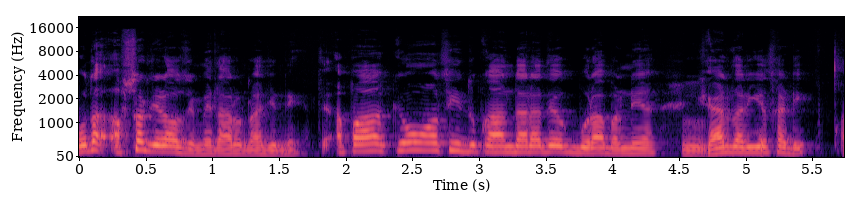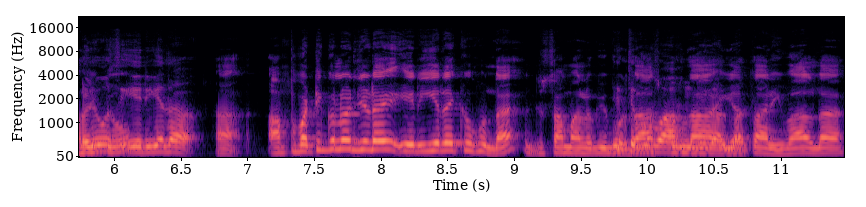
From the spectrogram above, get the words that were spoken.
ਉਹਦਾ ਅਫਸਰ ਜਿਹੜਾ ਉਹ ਜ਼ਿੰਮੇਦਾਰ ਹੁੰਦਾ ਜਿੰਨੇ। ਤੇ ਆਪਾਂ ਕਿਉਂ ਅਸੀਂ ਦੁਕਾਨਦਾਰਾਂ ਤੇ ਬੁਰਾ ਬੰਨੇ ਆ? ਸ਼ਹਿਰਦਾਰੀ ਹੈ ਸਾਡੀ। ਉਸ ਏਰੀਆ ਦਾ ਆਪ ਪਾਰਟਿਕੂਲਰ ਜਿਹੜਾ ਏਰੀਆ ਦਾ ਇੱਕ ਹੁੰਦਾ ਜਿਸ ਮੰਨ ਲਓ ਕਿ ਗੁਰਦਾਸਪੁਰ ਦਾ ਜਾਂ ਧਾਰੀਵਾਲ ਦਾ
